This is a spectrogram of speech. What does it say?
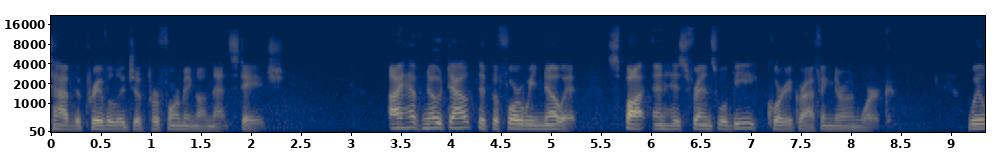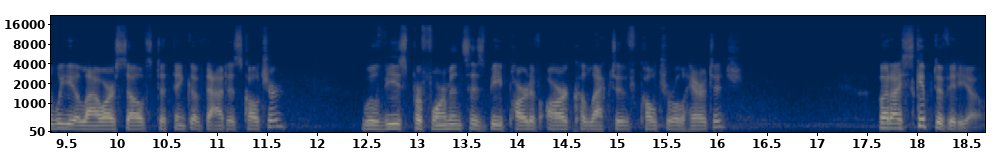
to have the privilege of performing on that stage. I have no doubt that before we know it, Spot and his friends will be choreographing their own work. Will we allow ourselves to think of that as culture? Will these performances be part of our collective cultural heritage? But I skipped a video.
